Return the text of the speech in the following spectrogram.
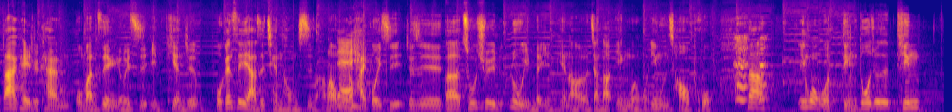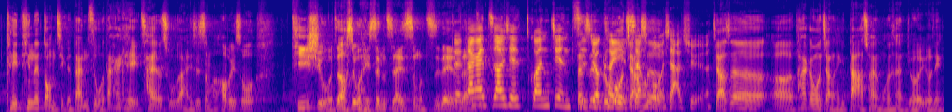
大家可以去看我们之前有一支影片，就是我跟 C 雅是前同事嘛，然后我们有拍过一支就是呃出去录影的影片，然后有讲到英文，我英文超破，那英文我顶多就是听可以听得懂几个单字，我大概可以猜得出来是什么，好比说 T 恤，我知道是卫生纸还是什么之类的对，大概知道一些关键字就可以生活下去了。假设呃他跟我讲了一大串，我可能就会有点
